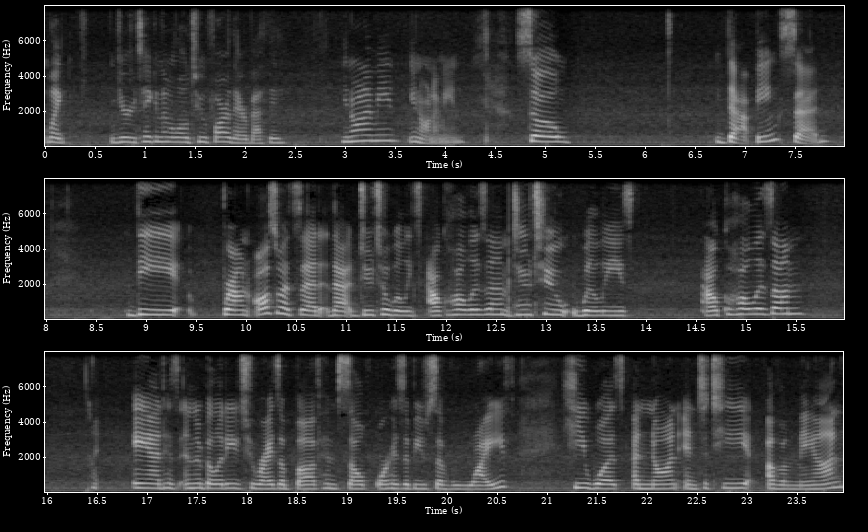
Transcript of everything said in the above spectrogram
like you're taking it a little too far there, Bethy. You know what I mean? You know what I mean. So, that being said, the Brown also had said that due to Willie's alcoholism, due to Willie's alcoholism and his inability to rise above himself or his abusive wife, he was a non entity of a man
